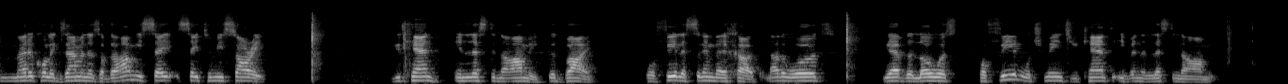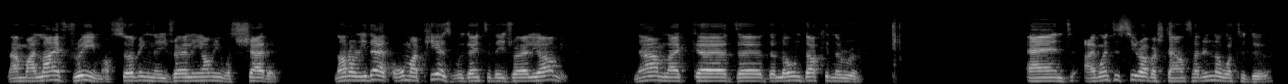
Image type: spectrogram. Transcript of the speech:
medical examiners of the army say, say to me, sorry, you can't enlist in the army. Goodbye. In other words, you have the lowest profile, which means you can't even enlist in the army. Now, my life dream of serving in the Israeli army was shattered. Not only that, all my peers were going to the Israeli army. Now I'm like uh, the, the lone duck in the room. And I went to see Rabbi Stern, so I didn't know what to do.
